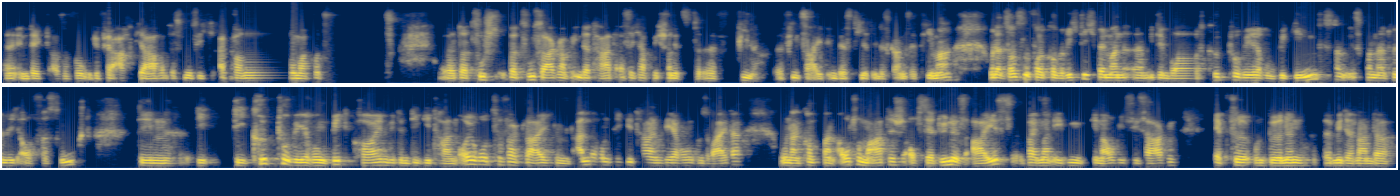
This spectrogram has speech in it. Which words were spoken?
äh, entdeckt, also vor ungefähr acht Jahren. Das muss ich einfach nur mal kurz äh, dazu, dazu sagen. Aber in der Tat, also ich habe mich schon jetzt äh, viel, äh, viel Zeit investiert in das ganze Thema. Und ansonsten vollkommen richtig, wenn man äh, mit dem Wort Kryptowährung beginnt, dann ist man natürlich auch versucht, den, die, die Kryptowährung Bitcoin mit dem digitalen Euro zu vergleichen, mit anderen digitalen Währungen und so weiter. Und dann kommt man automatisch auf sehr dünnes Eis, weil man eben, genau wie Sie sagen, Äpfel und Birnen äh, miteinander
